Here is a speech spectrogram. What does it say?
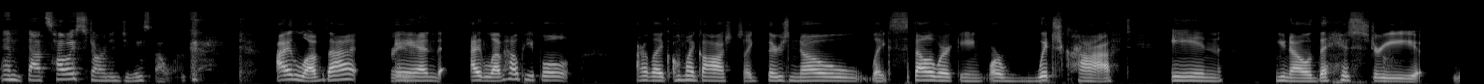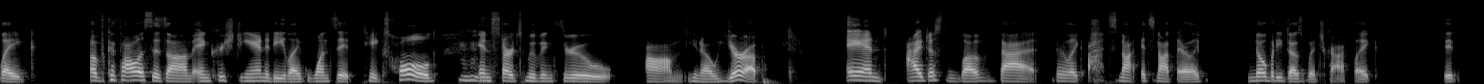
And that's how I started doing spell work. I love that. And I love how people are like, oh my gosh, like there's no like spell working or witchcraft in, you know, the history like of Catholicism and Christianity, like once it takes hold mm-hmm. and starts moving through um, you know, Europe. And I just love that they're like, oh, it's not, it's not there. Like nobody does witchcraft. Like it,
